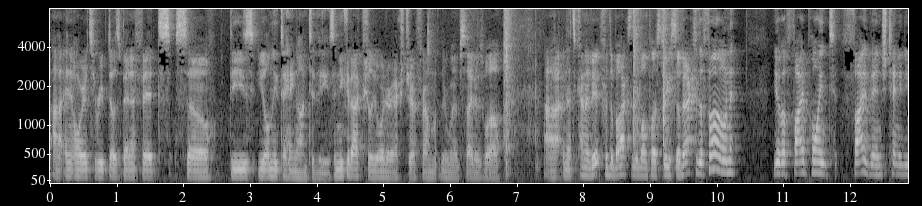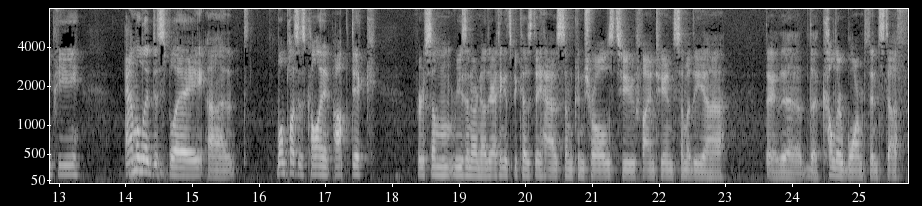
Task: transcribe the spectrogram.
uh, in order to reap those benefits. So these, you'll need to hang on to these. And you could actually order extra from their website as well. Uh, and that's kind of it for the box of the OnePlus 3. So back to the phone, you have a 5.5 inch 1080p AMOLED display. Uh, OnePlus is calling it optic for some reason or another. I think it's because they have some controls to fine tune some of the, uh, the, the the color warmth and stuff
